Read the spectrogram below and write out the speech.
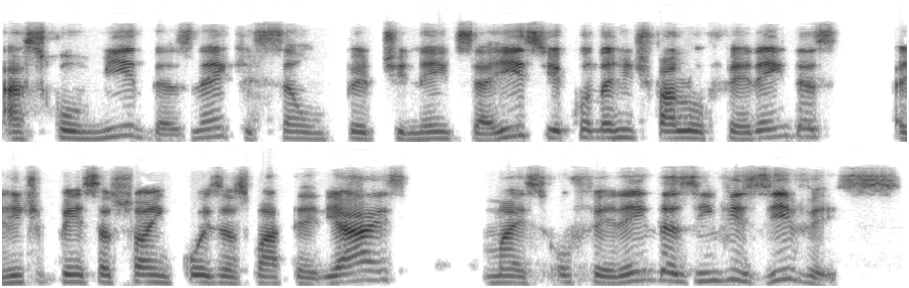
as comidas, né, que são pertinentes a isso, e quando a gente fala oferendas, a gente pensa só em coisas materiais, mas oferendas invisíveis,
